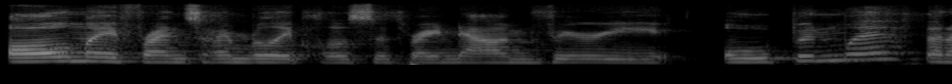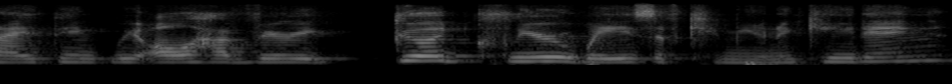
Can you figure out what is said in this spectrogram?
All my friends who I'm really close with right now, I'm very open with. And I think we all have very good, clear ways of communicating.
